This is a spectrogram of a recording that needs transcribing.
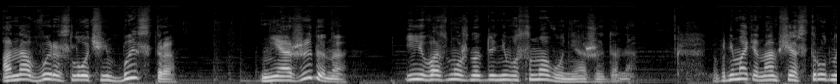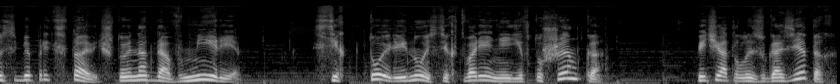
она выросла очень быстро, неожиданно и, возможно, для него самого неожиданно. Но, понимаете, нам сейчас трудно себе представить, что иногда в мире стих, то или иное стихотворение Евтушенко печаталось в газетах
